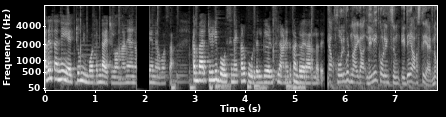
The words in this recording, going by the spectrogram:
അതിൽ തന്നെ ഏറ്റവും ഇമ്പോർട്ടന്റ് ആയിട്ടുള്ള ഒന്നാണ് ഞാൻ നെർവോസ കമ്പാരിറ്റീവ്ലി ബോയ്സിനേക്കാൾ കൂടുതൽ ഗേൾസിലാണ് ഇത് കണ്ടുവരാറുള്ളത്. ഹോളിവുഡ് നായിക ലിലി കോളിൻസും ഇതേ അവസ്ഥയായിരുന്നു.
